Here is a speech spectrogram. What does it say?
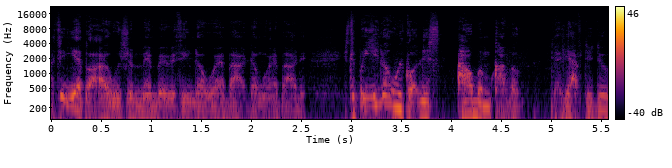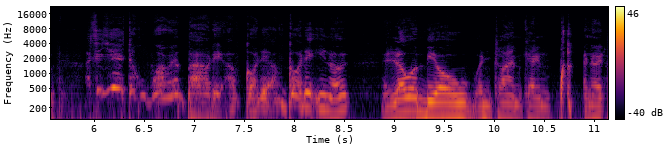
I said, "Yeah, but I always remember everything. Don't worry about it. Don't worry about it." He said, "But you know, we've got this album cover that you have to do." I said, "Yeah, don't worry about it. I've got it. I've got it. You know." And lo and behold, when time came, and I, went,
